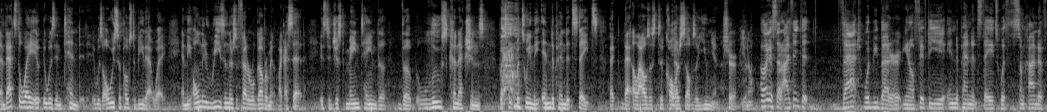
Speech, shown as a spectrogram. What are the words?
And that's the way it, it was intended. It was always supposed to be that way. And the only reason there's a federal government, like I said, is to just maintain the the loose connections between, between the independent states that that allows us to call Yeah. ourselves a union. Sure. you know. Like I said, I think that that would be better. You know, 50 independent states with some kind of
